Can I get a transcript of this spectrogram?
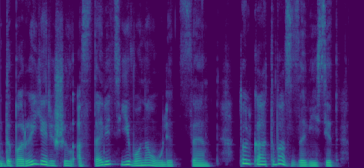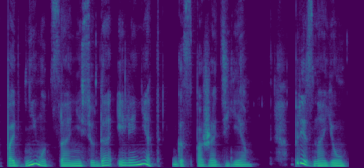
До поры я решил оставить его на улице. Только от вас зависит, поднимутся они сюда или нет, госпожа Дье. Признаю,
